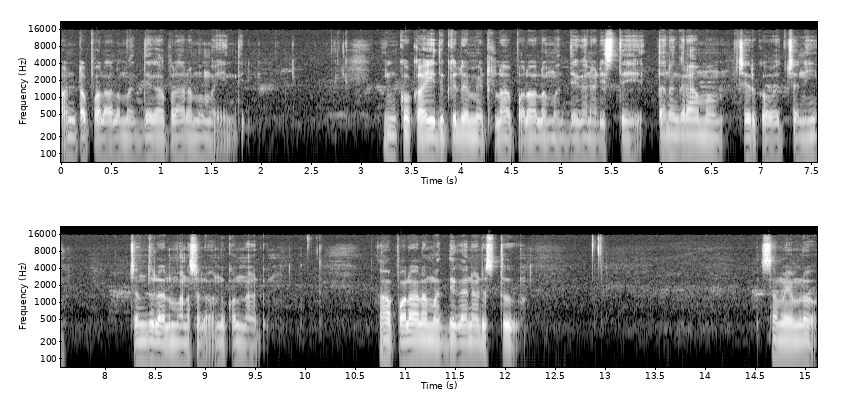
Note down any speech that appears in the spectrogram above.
పంట పొలాల మధ్యగా ప్రారంభమైంది. ఇంకొక ఐదు కిలోమీటర్ల పొలాల మధ్యగా నడిస్తే తన గ్రామం చేరుకోవచ్చని చందులాల్ మనసులో అనుకున్నాడు. ఆ పొలాల మధ్యగా నడుస్తూ సమయంలో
